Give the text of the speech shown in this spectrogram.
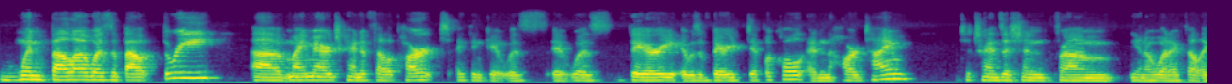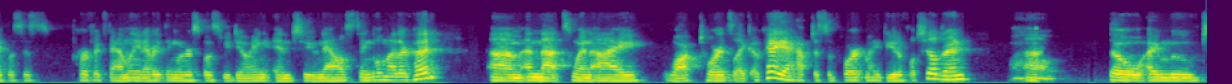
when Bella was about three, uh, my marriage kind of fell apart. I think it was it was very it was a very difficult and hard time to transition from you know what I felt like was this perfect family and everything we were supposed to be doing into now single motherhood. Um, and that's when I walked towards like, okay, I have to support my beautiful children. Wow. Um, so I moved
